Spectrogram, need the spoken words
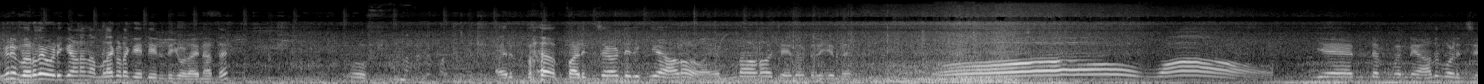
ഇവർ വെറുതെ ഓടിക്കുകയാണെങ്കിൽ നമ്മളെ കൂടെ കയറ്റി ഇരുത്തിക്കൂടെ അതിനകത്ത്? ഓഹ് അവർ പ- പഠിച്ചുകൊണ്ടിരിക്കുകയാണോ എന്താണോ ചെയ്തുകൊണ്ടിരിക്കുന്നത് ഓ. എന്റെ പൊന്നെ അത് പൊളിച്ച്.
